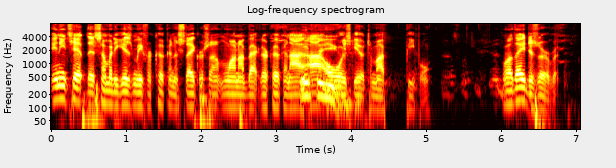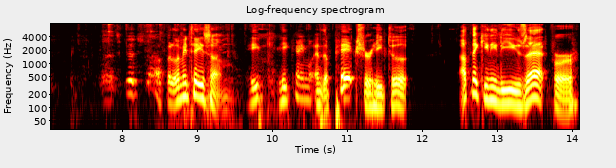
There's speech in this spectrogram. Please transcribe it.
any tip that somebody gives me for cooking a steak or something when I'm back there cooking, I, I you. always give it to my people. That's what you should. Well, they deserve it. That's good stuff. But let me tell you something. He he came and the picture he took. I think you need to use that for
